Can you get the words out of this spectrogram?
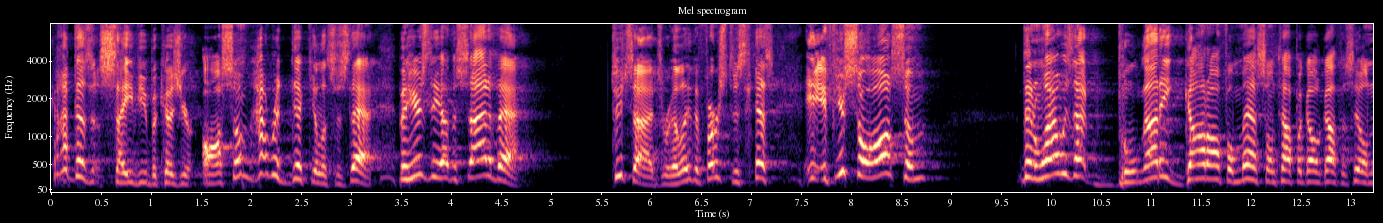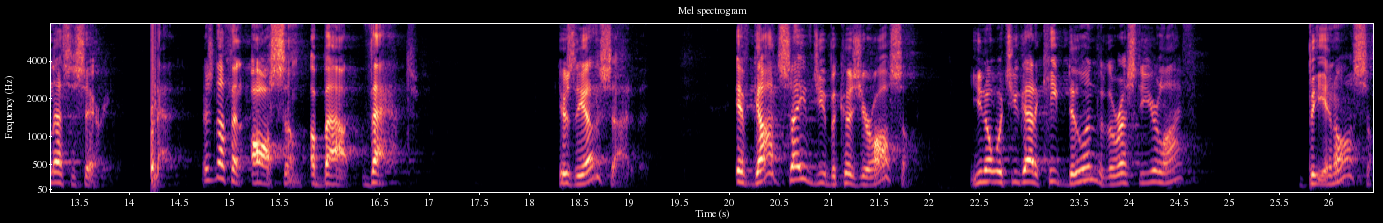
God doesn't save you because you're awesome. How ridiculous is that? But here's the other side of that Two sides, really. The first is this if you're so awesome, then why was that bloody, god awful mess on top of Golgotha's Hill necessary? There's nothing awesome about that. Here's the other side of it. If God saved you because you're awesome, you know what you got to keep doing for the rest of your life? Being awesome.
